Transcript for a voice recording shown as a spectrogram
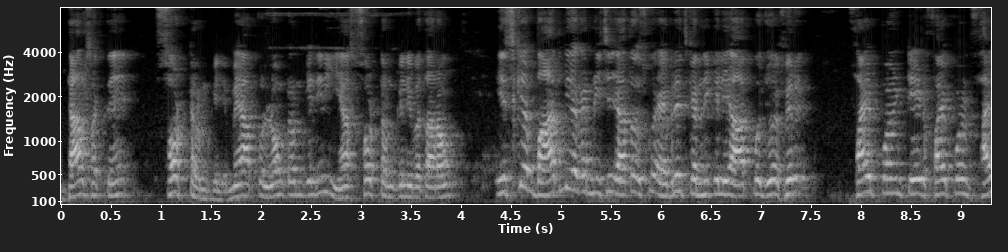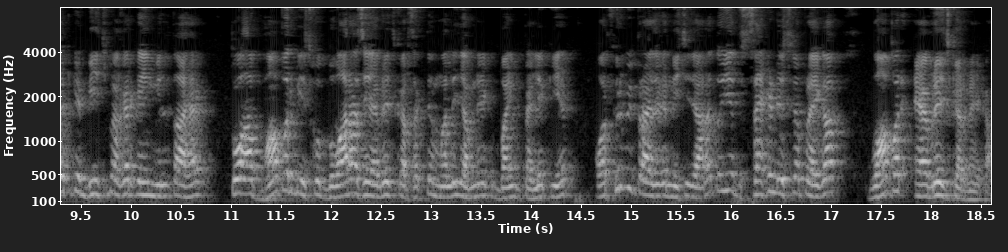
डाल सकते हैं शॉर्ट टर्म के लिए। मैं आपको लॉन्ग टर्म के लिए नहीं, यहाँ शॉर्ट टर्म के लिए बता रहा हूँ। इसके बाद भी अगर नीचे जाता है, उसको एवरेज करने के लिए आपको जो है फिर 5.8 5.5 के बीच में अगर कहीं मिलता है तो आप वहाँ पर भी इसको दोबारा से एवरेज कर सकते हैं। मान लीजिए हमने एक बाइंग पहले की है, और फिर भी प्राइस अगर नीचे जा रहा है तो ये सेकंड स्टेप रहेगा। वहाँ पर एवरेज करने का।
